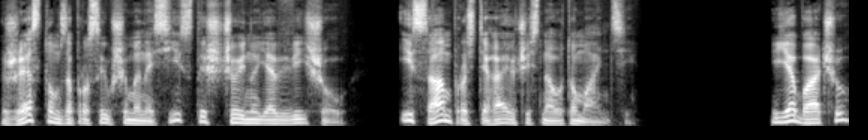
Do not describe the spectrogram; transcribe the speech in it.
жестом запросивши мене сісти, щойно я ввійшов, і сам простягаючись на отоманці. Я бачу,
